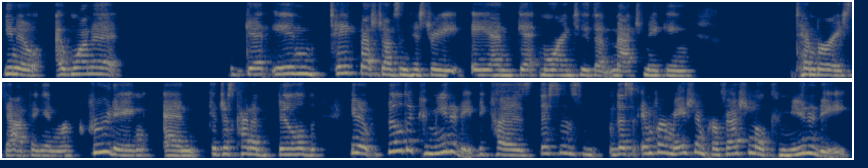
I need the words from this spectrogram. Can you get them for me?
you know, I want to get in, take best jobs in history and get more into the matchmaking temporary staffing and recruiting and could just kind of build you know build a community because this is this information professional community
